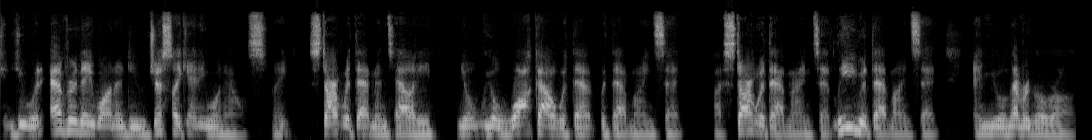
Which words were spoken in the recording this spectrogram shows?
can do whatever they want to do, just like anyone else, right? Start with that mentality. You'll you'll walk out with that with that mindset. Uh, start with that mindset. Lead with that mindset, and you will never go wrong.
